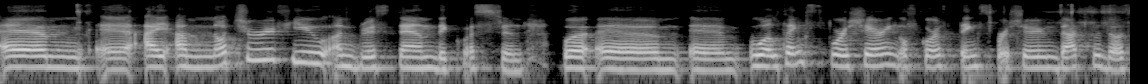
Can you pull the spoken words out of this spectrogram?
um, uh, I am not sure if you understand the question, but um, um, well, thanks for sharing. Of course, thanks for sharing that with us.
